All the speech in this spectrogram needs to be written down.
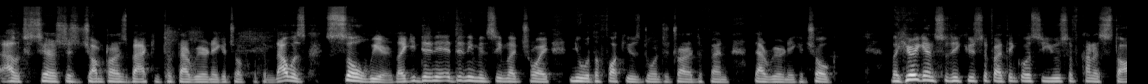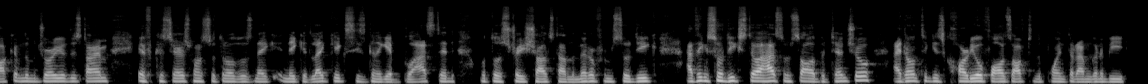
Alex Caceres just jumped on his back and took that rear naked choke with him. That was so weird. Like he didn't it didn't even seem like Choi knew what the fuck he was doing to try to defend that rear naked choke. But here against Sodiq Yusuff, I think see Yusuff kind of stalk him the majority of this time. If Caceres wants to throw those naked, naked leg kicks, he's going to get blasted with those straight shots down the middle from Sodiq. I think Sodiq still has some solid potential. I don't think his cardio falls off to the point that I'm going to be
